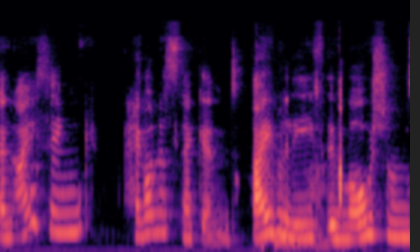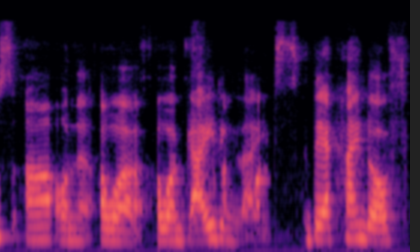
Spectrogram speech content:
and i think hang on a second i mm-hmm. believe emotions are on our our guiding lights they're kind of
